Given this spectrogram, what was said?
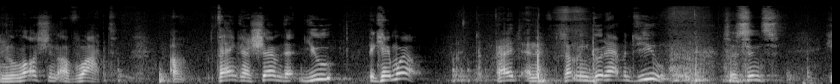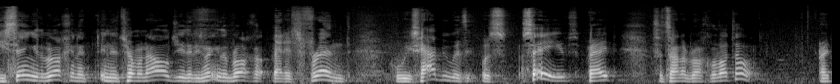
in the lashon of what? Of thank Hashem that you became well right? And something good happened to you. So since he's saying the bracha in, in, the terminology that he's making the bracha that his friend, who he's happy with, was saved, right? So it's not a bracha levatala. Right?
